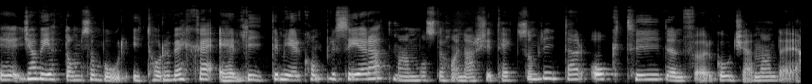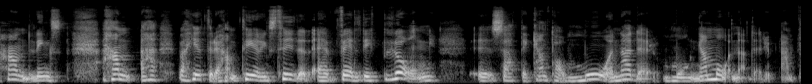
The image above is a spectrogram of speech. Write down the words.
Eh, jag vet de som bor i Torrevieja är lite mer komplicerat. Man måste ha en arkitekt som ritar och tiden för godkännande, handlings, han, ah, vad heter det, hanteringstiden är väldigt lång eh, så att det kan ta månader, många månader ibland.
